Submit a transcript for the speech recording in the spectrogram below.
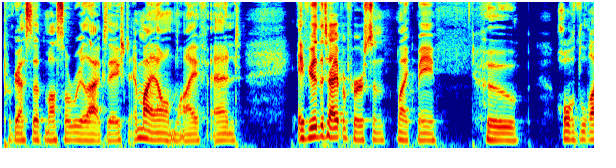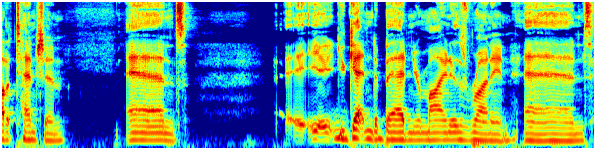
progressive muscle relaxation, in my own life. And if you're the type of person like me who holds a lot of tension and you get into bed and your mind is running and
